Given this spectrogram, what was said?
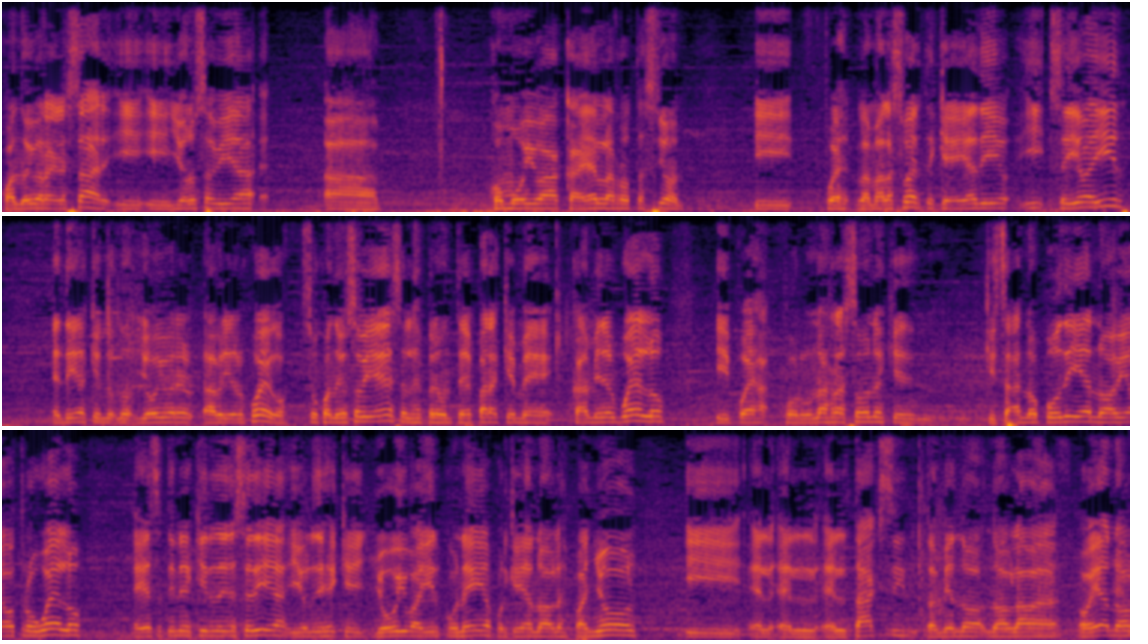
cuando iba a regresar y, y yo no sabía uh, cómo iba a caer la rotación y pues la mala suerte que ella dio, y se iba a ir el día que yo iba a abrir el juego. So, cuando yo sabía eso, les pregunté para que me cambien el vuelo y pues por unas razones que quizás no podían, no había otro vuelo, ella se tenía que ir de ese día y yo le dije que yo iba a ir con ella porque ella no habla español y el, el, el taxi también no, no, hablaba, o ella no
